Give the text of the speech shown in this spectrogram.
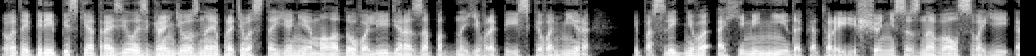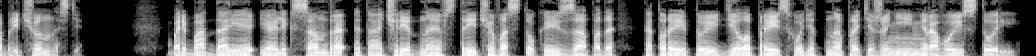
В этой переписке отразилось грандиозное противостояние молодого лидера западноевропейского мира и последнего Ахименида, который еще не сознавал своей обреченности. Борьба Дария и Александра — это очередная встреча Востока и Запада, которые то и дело происходят на протяжении мировой истории.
